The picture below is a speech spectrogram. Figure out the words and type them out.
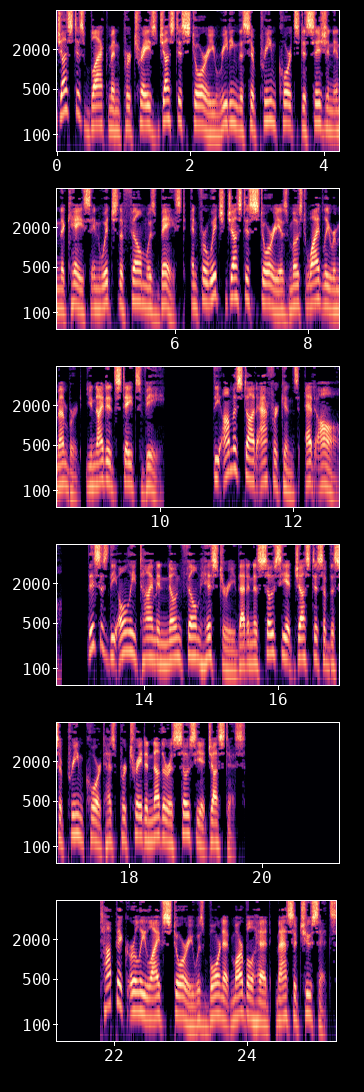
Justice Blackmun portrays Justice Story reading the Supreme Court's decision in the case in which the film was based, and for which Justice Story is most widely remembered, United States v. The Amistad Africans, et al. This is the only time in known film history that an Associate Justice of the Supreme Court has portrayed another Associate Justice. Topic early life Story was born at Marblehead, Massachusetts.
